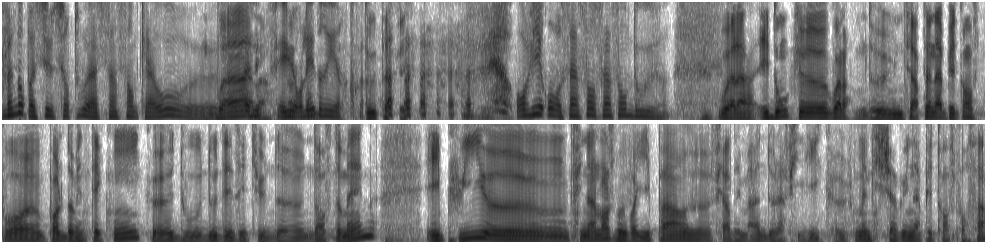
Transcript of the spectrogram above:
Ben non, parce que surtout à 500 KO, euh, Voilà. ça les fait hurler de rire. Quoi. Tout à fait. Environ 500-512. voilà. Et donc euh, voilà, de, une certaine appétence pour euh, pour le domaine technique, euh, d'où des études euh, dans ce domaine. Et puis euh, finalement, je me voyais pas faire des maths, de la physique, même si j'avais une appétence pour ça.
